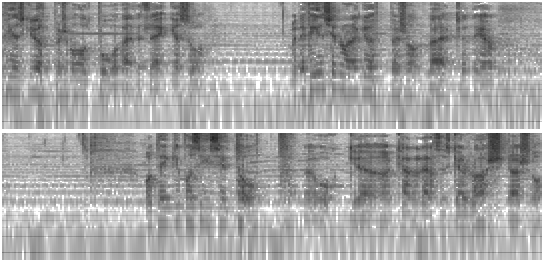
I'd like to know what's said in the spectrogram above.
Det finns grupper som har hållit på väldigt länge så men det finns ju några grupper som verkligen är om man tänker på CC Top och eh, kanadensiska Rush där så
